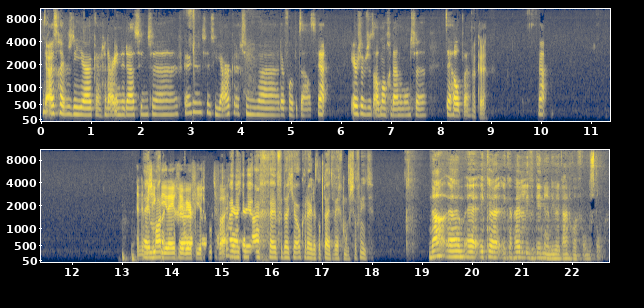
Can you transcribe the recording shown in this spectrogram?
De uitgevers die uh, krijgen daar inderdaad sinds, uh, even kijken, sinds een jaar krijgen ze nu uh, daarvoor betaald. Ja, eerst hebben ze het allemaal gedaan om ons te helpen. Oké. Okay. Ja. En de hey, muziek Mark, die je weer via Spotify? had jij aangegeven dat je ook redelijk op tijd weg moest, of niet? Nou, um, ik, ik heb hele lieve kinderen, die wil ik eigenlijk nog even onderstoppen.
